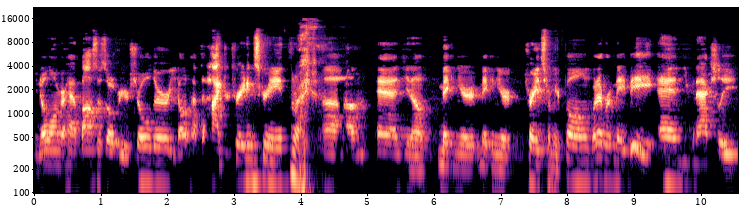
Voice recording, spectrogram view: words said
You no longer have bosses over your shoulder. You don't have to hide your trading screens, right? Um, and you know, making your making your trades from your phone, whatever it may be, and you can actually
